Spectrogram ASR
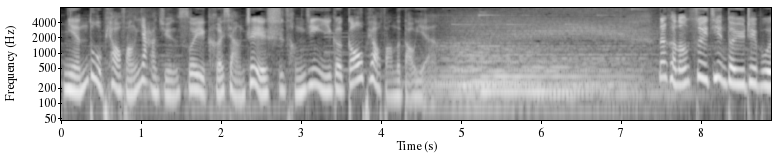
年度票房亚军。所以可想，这也是曾经一个高票房的导演。那可能最近对于这部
